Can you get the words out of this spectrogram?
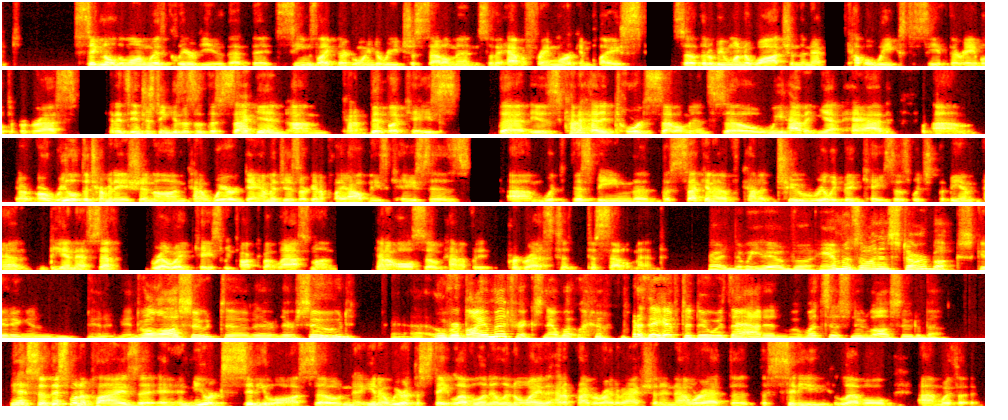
signaled along with Clearview that it seems like they're going to reach a settlement, and so they have a framework in place. So that'll be one to watch in the next couple weeks to see if they're able to progress. And it's interesting because this is the second um, kind of BIPA case that is kind of headed towards settlement. So we haven't yet had um, a, a, real determination on kind of where damages are going to play out in these cases. Um, with this being the the second of kind of two really big cases, which the BN, uh, BNSF railway case we talked about last month kind of also kind of progressed to, to settlement. Right. Then we have uh, Amazon and Starbucks getting in, in into a lawsuit. Uh, they're they're sued uh, over biometrics. Now, what what do they have to do with that? And what's this new lawsuit about? Yeah, so this one applies a, a, New York City law. So you know, we were at the state level in Illinois that had a private right of action, and now we're at the the city level um, with a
